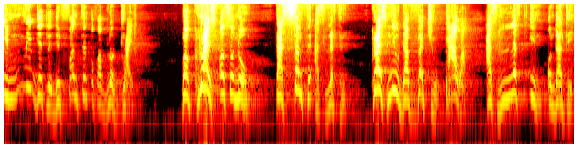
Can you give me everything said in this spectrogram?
immediately the fountain of her blood dried. But Christ also knew that something has left him. Christ knew that virtue, power has left him on that day.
